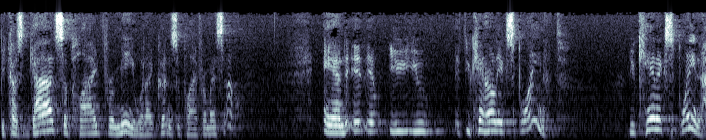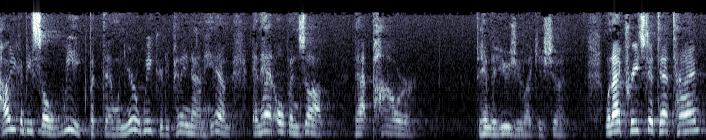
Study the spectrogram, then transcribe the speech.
Because God supplied for me what I couldn't supply for myself. And it, it, you, you, you can't hardly explain it. You can't explain it, how you can be so weak, but then when you're weaker, depending on Him, and that opens up that power to Him to use you like you should. When I preached at that time,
